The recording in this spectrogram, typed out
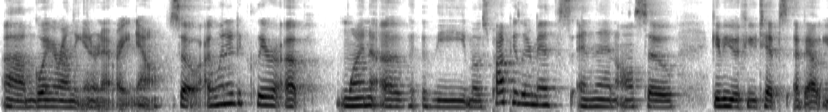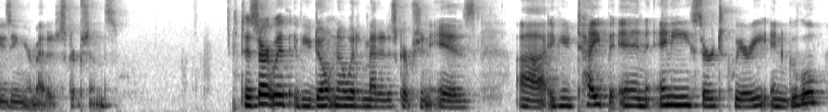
um, going around the internet right now. So I wanted to clear up one of the most popular myths and then also give you a few tips about using your meta descriptions. To start with, if you don't know what a meta description is, uh, if you type in any search query in Google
